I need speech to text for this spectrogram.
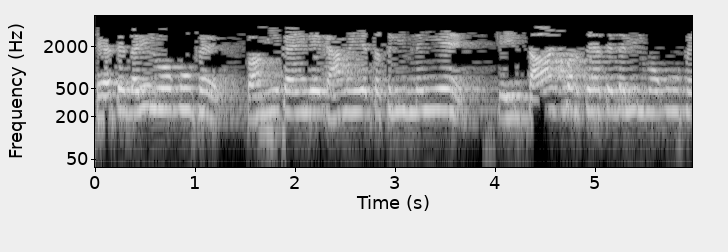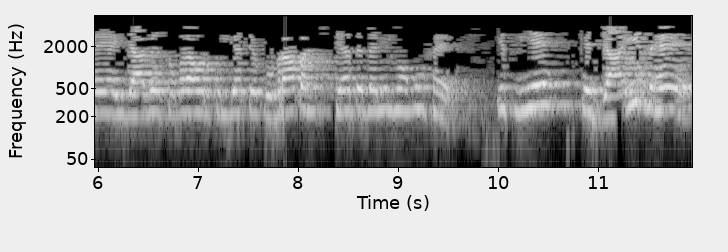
صحت دلیل موقوف ہے۔ تو ہم یہ کہیں گے کہ ہاں، ہمیں یہ تسلیم نہیں ہے کہ انتاج پر صحت دلیل موقوف ہے یا ایجاد سکرا اور کلیت کبرا پر صحت دلیل موقوف ہے۔ اس لیے کہ جائز ہے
